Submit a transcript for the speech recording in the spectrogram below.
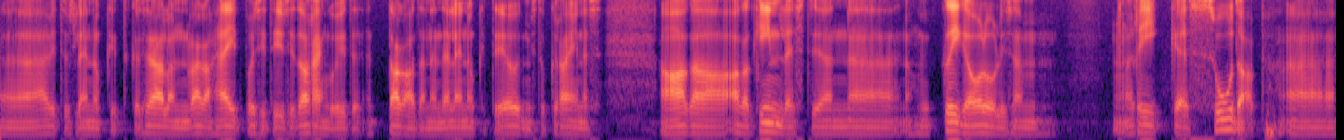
hävituslennukid, ka seal on väga häid positiivseid arenguid, et tagada nende lennukite jõudmist Ukrainas. aga, aga kindlasti on noh, kõige olulisem riik, kes suudab äh,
